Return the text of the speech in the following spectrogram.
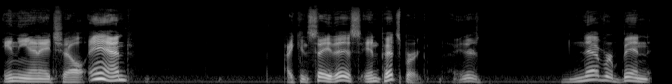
in the NHL. And I can say this in Pittsburgh there's never been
